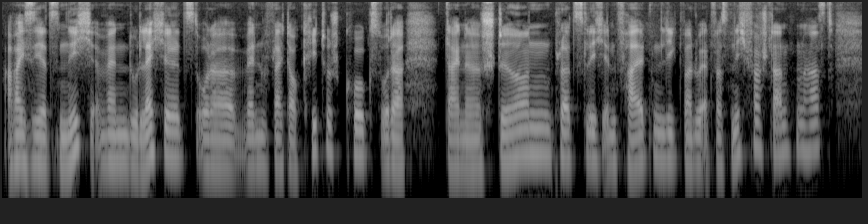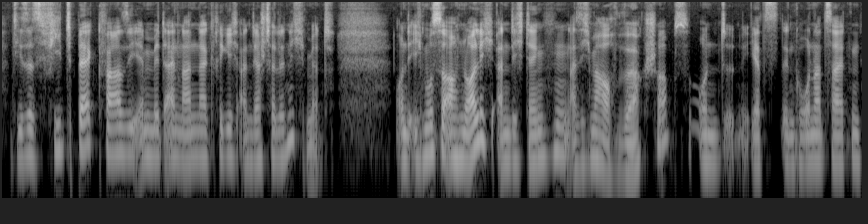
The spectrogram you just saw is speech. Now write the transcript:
aber ich sehe jetzt nicht, wenn du lächelst oder wenn du vielleicht auch kritisch guckst oder deine Stirn plötzlich in Falten liegt, weil du etwas nicht verstanden hast. Dieses Feedback quasi im Miteinander kriege ich an der Stelle nicht mit. Und ich musste auch neulich an dich denken, also ich mache auch Workshops und jetzt in Corona-Zeiten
